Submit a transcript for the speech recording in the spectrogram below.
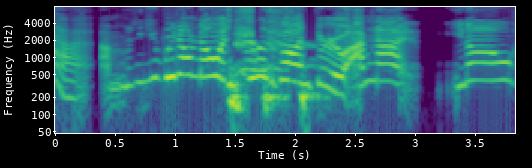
Yeah, um, you, we don't know what she was going through. I'm not, you know.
